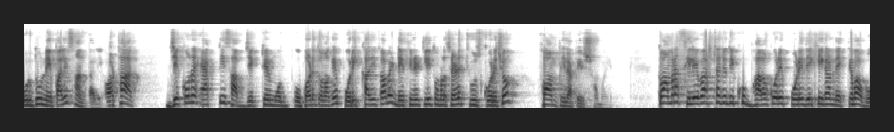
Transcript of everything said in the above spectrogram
উর্দু, নেপালি, সাঁওতালি। অর্থাৎ যে কোনো একটি সাবজেক্টের উপরে তোমাকে পরীক্ষা দিতে হবে ডেফিনেটলি তোমরা সেটা চুজ করেছ ফর্ম ফিল আপের সময়। তো আমরা সিলেবাসটা যদি খুব ভালো করে পড়ে দেখি, এখানে দেখতে পাবো,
